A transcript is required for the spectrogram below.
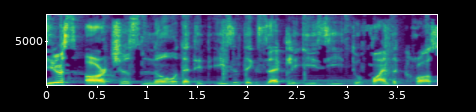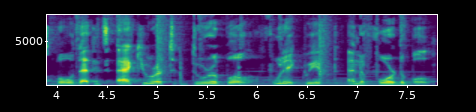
Serious archers know that it isn't exactly easy to find a crossbow that is accurate, durable, fully equipped and affordable.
